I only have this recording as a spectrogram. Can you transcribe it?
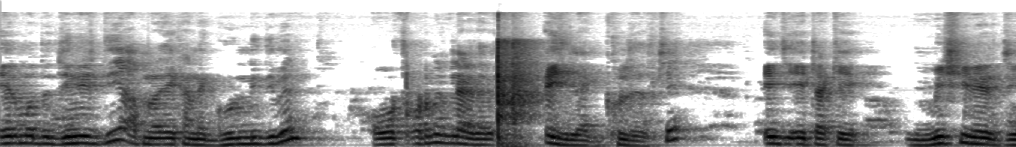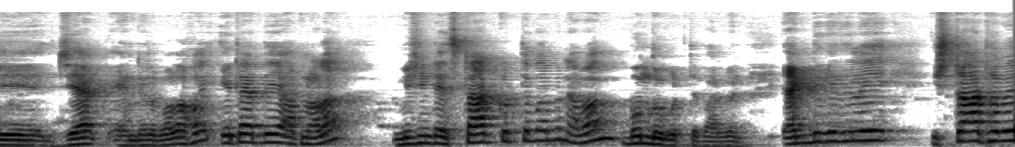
এর মধ্যে জিনিস দিয়ে আপনারা এখানে ঘূর্ণি দিবেন। অটোমেটিক লাগে যাবে এই লাগে খুলে যাচ্ছে। এই যে এটাকে মেশিনের যে জ্যাক হ্যান্ডেল বলা হয়, এটা দিয়ে আপনারা মেশিনটা স্টার্ট করতে পারবেন এবং বন্ধ করতে পারবেন। একদিকে দিলে স্টার্ট হবে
